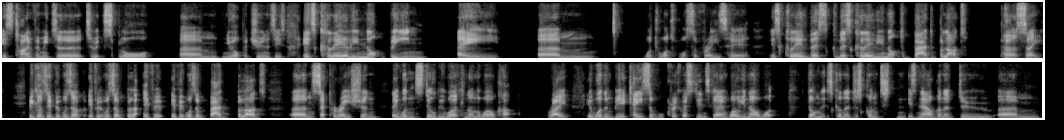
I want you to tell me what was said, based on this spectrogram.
it's time for me to to explore um, new opportunities. It's clearly not been a um, what what what's the phrase here? It's clear there's there's clearly not bad blood per se. Because if it was a if it was a if it if it was a bad blood um, separation, they wouldn't still be working on the World Cup right? It wouldn't be a case of well, Cricket West going, well, you know what, Dominic's going to just continue, is now going to do um,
